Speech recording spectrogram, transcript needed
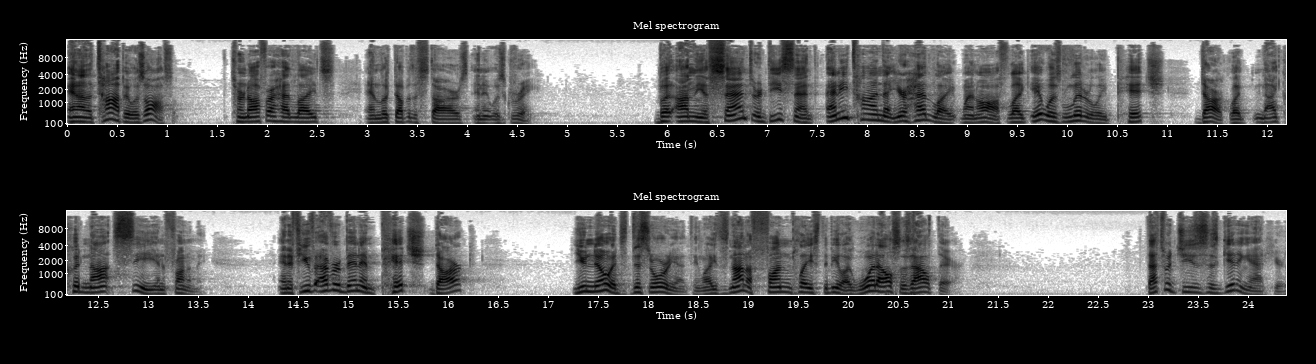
And on the top, it was awesome. Turned off our headlights and looked up at the stars, and it was great. But on the ascent or descent, any time that your headlight went off, like it was literally pitch dark. Like I could not see in front of me. And if you've ever been in pitch dark, you know it's disorienting. Like it's not a fun place to be. Like what else is out there? That's what Jesus is getting at here.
